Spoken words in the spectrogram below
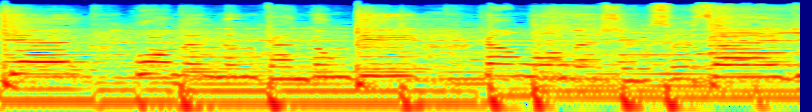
天，我们能感动地，让我们生死在一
